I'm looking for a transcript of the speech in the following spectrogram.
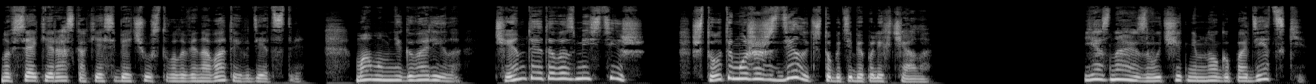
но всякий раз, как я себя чувствовала виноватой в детстве, мама мне говорила, чем ты это возместишь? Что ты можешь сделать, чтобы тебе полегчало?» Я знаю, звучит немного по-детски,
